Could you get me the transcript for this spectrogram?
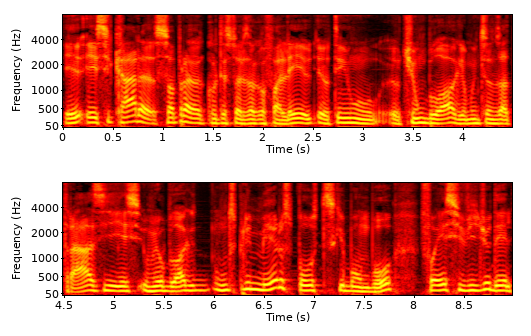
Esse cara, só pra contextualizar o que eu falei, eu tenho, eu tinha um blog há muitos anos atrás e esse- o meu blog, um dos primeiros posts que bombou foi esse vídeo dele.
